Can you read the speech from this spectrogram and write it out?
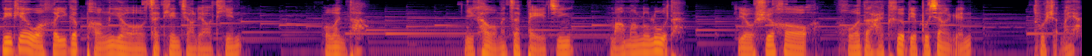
那天我和一个朋友在天桥聊天，我问他：“你看我们在北京忙忙碌碌的，有时候活得还特别不像人，图什么呀？”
